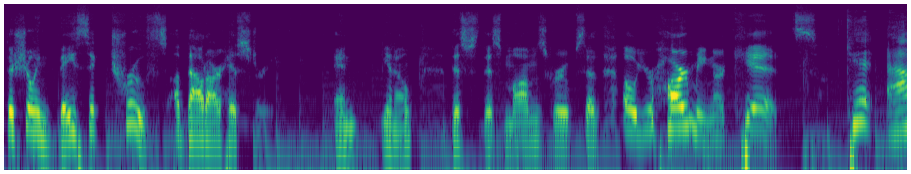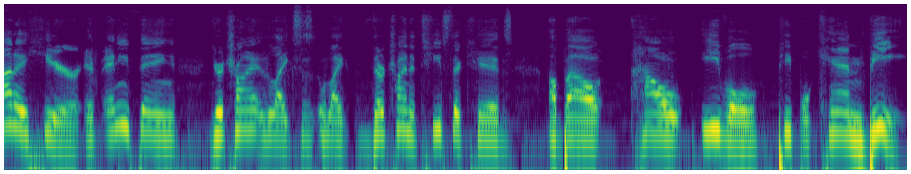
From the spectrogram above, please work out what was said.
They're showing basic truths about our history. And, you know, this this mom's group says, "Oh, you're harming our kids." get out of here if anything you're trying like like they're trying to teach their kids about how evil people can be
